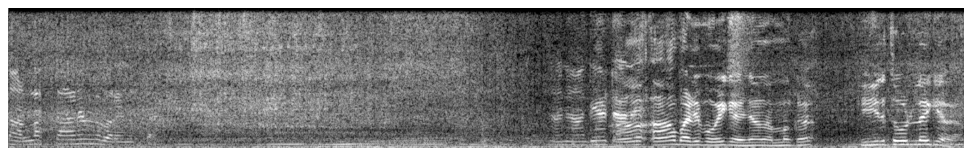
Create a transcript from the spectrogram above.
കള്ളക്കാനം എന്ന് പറയുന്ന സ്ഥലം ഞാൻ ആ ആദ്യമായിട്ടാണ്. ആ വഴി പോയി കഴിഞ്ഞാൽ നമുക്ക് ഈരത്തോടിലേക്ക് വരാം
